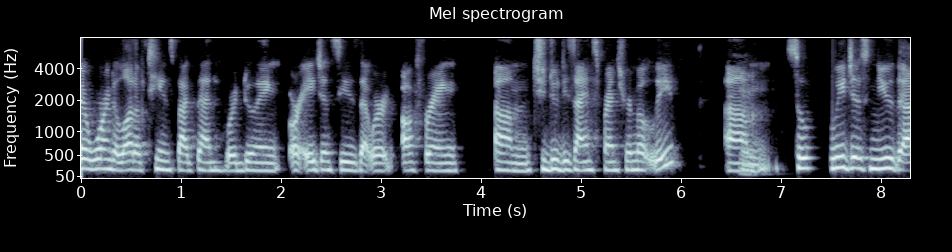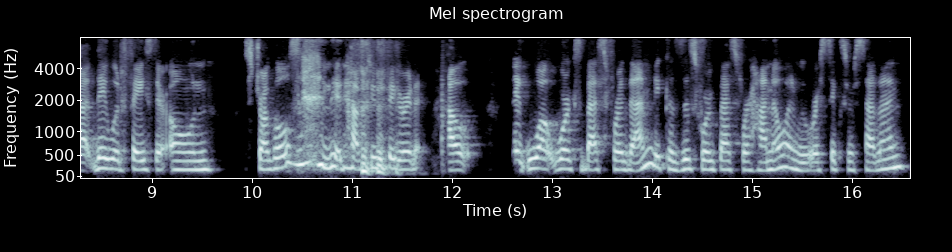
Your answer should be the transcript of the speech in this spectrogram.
there weren't a lot of teams back then who were doing or agencies that were offering um, to do design sprints remotely. Um, So we just knew that they would face their own struggles and they'd have to figure it out like what works best for them because this worked best for Hanno and we were six or seven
